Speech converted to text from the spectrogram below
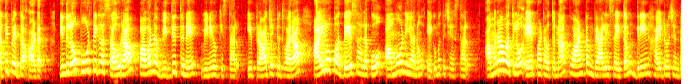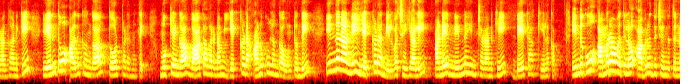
అతిపెద్ద ఆర్డర్. ఇందులో పూర్తిగా సౌర పవన విద్యుత్తునే వినియోగిస్తారు. ఈ ప్రాజెక్టు ద్వారా ఐరోపా దేశాలకు అమోనియాను ఎగుమతి చేస్తారు. అమరావతిలో ఏర్పాటవుతున్న క్వాంటమ్ వ్యాలీ సైతం గ్రీన్ హైడ్రోజన్ రంగానికి ఎంతో అధికంగా తోడ్పడనుంది. ముఖ్యంగా వాతావరణం ఎక్కడ అనుకూలంగా ఉంటుంది ఇంధనాన్ని ఎక్కడ నిల్వ చేయాలి అనే నిర్ణయించడానికి డేటా కీలకం. ఇందుకు అమరావతిలో అభివృద్ధి చెందుతున్న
